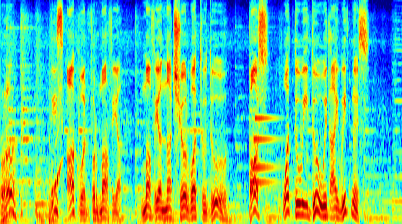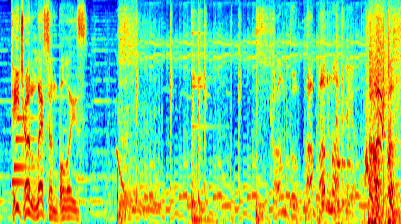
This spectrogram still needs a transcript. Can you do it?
Oh, this awkward for Mafia. Mafia not sure what to do. Boss, what do we do with eyewitness? Teach her lesson, boys. Come to Papa Mafia.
